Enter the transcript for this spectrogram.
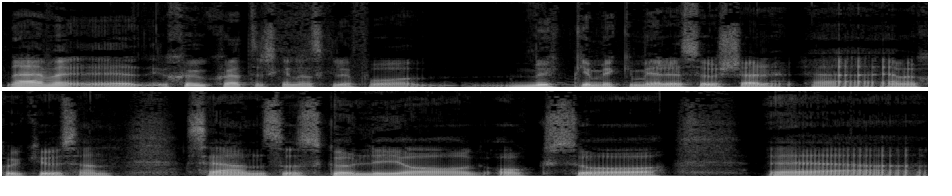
nej men eh, sjuksköterskorna skulle få mycket, mycket mer resurser, eh, även sjukhusen. Sen så skulle jag också eh,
